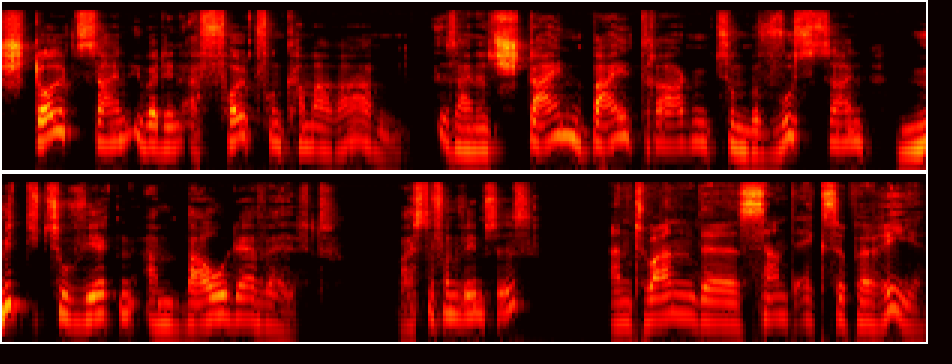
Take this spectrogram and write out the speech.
stolz sein über den Erfolg von Kameraden, seinen Stein beitragen zum Bewusstsein, mitzuwirken am Bau der Welt. Weißt du, von wem es ist? Antoine de Saint-Exupéry,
